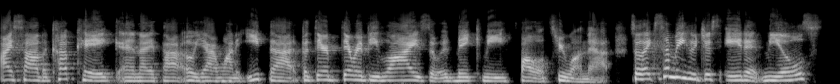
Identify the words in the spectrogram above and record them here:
I saw the cupcake and I thought, oh yeah, I want to eat that. But there there would be lies that would make me follow through on that. So like somebody who just ate at meals,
